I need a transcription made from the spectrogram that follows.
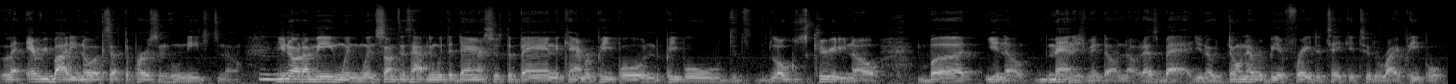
Let everybody know except the person who needs to know. Mm-hmm. You know what I mean? When when something's happening with the dancers, the band, the camera people, and the people, the local security know, but you know, management don't know. That's bad. You know, don't ever be afraid to take it to the right people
